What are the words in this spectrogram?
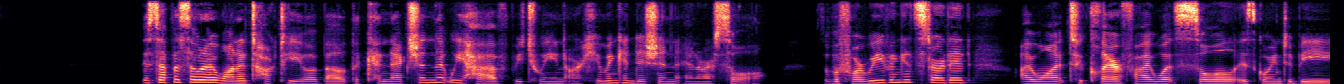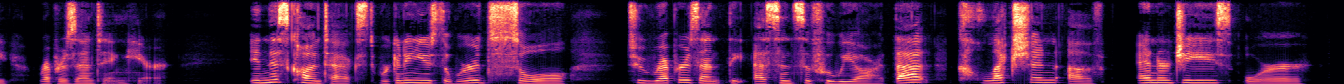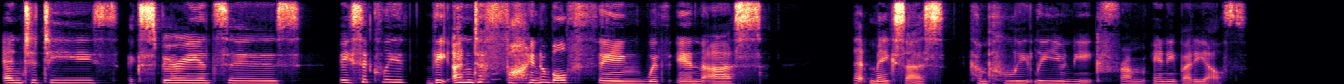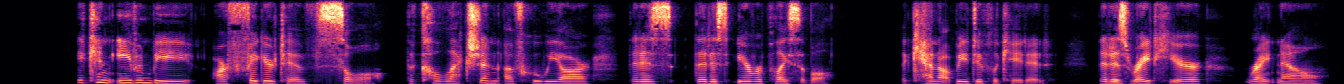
This episode, I want to talk to you about the connection that we have between our human condition and our soul. So, before we even get started, I want to clarify what soul is going to be representing here. In this context, we're going to use the word soul to represent the essence of who we are. That collection of energies or entities, experiences, basically the undefinable thing within us that makes us completely unique from anybody else. It can even be our figurative soul the collection of who we are that is that is irreplaceable, that cannot be duplicated, that is right here, right now,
